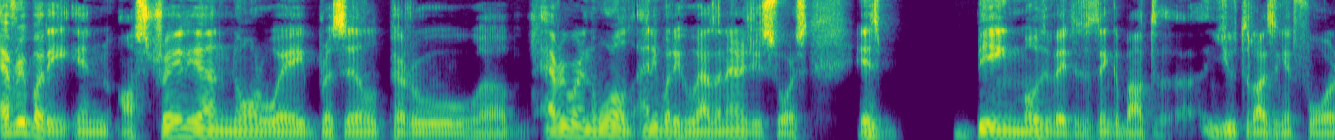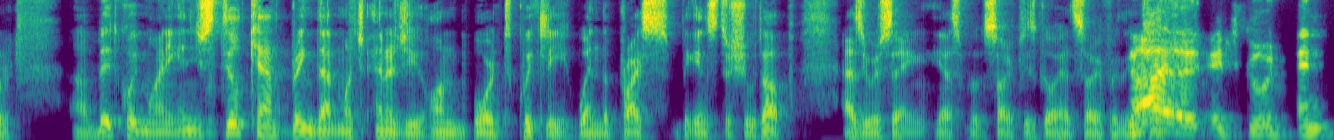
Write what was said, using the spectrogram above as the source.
everybody in Australia, Norway, Brazil, Peru, uh, everywhere in the world, anybody who has an energy source is being motivated to think about uh, utilizing it for uh, Bitcoin mining, and you still can't bring that much energy on board quickly when the price begins to shoot up, as you were saying. Yes, but sorry, please go ahead. Sorry for the. No, it's good. And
